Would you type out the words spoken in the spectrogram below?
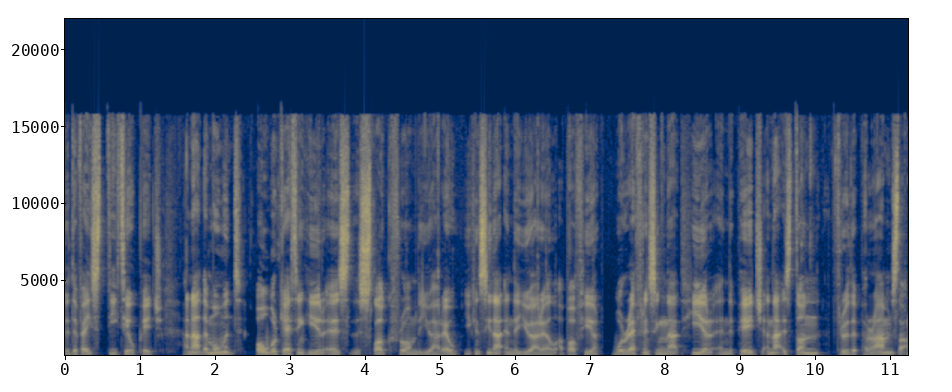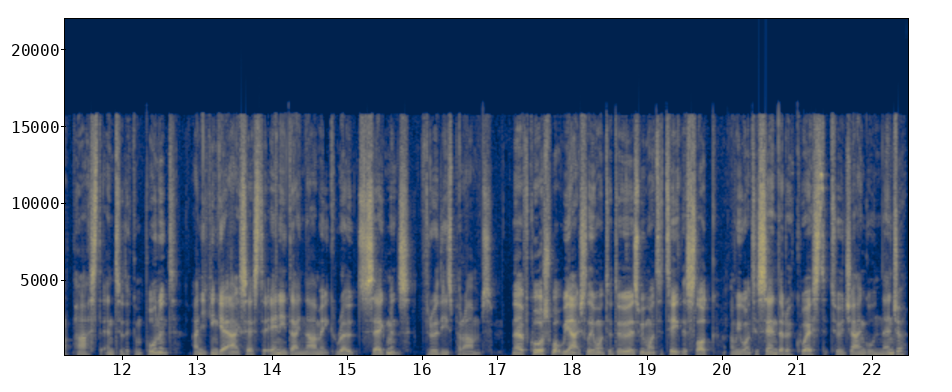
the device detail page. And at the moment, all we're getting here is the slug from the URL. You can see that in the URL above here. We're referencing that here in the page and that is done through the params that are passed into the component and you can get access to any dynamic route segments through these params. Now of course what we actually want to do is we want to take the slug and we want to send a request to a Django Ninja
